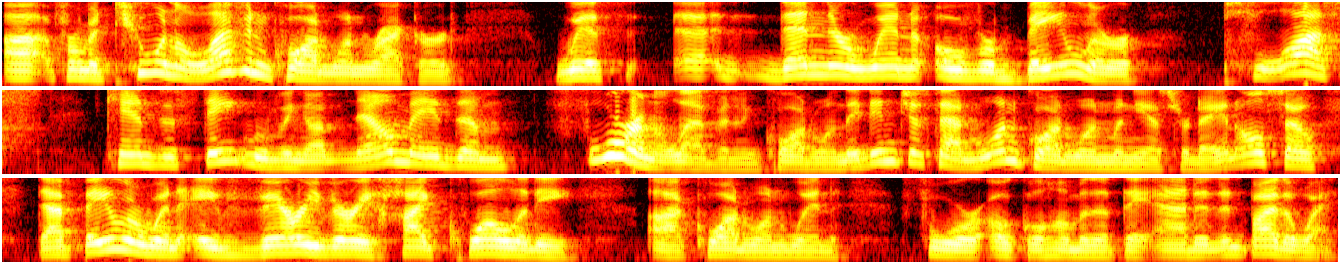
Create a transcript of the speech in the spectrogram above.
uh, from a 2 and 11 quad 1 record with uh, then their win over Baylor plus Kansas State moving up now made them 4 and 11 in quad 1. They didn't just add one quad 1 win yesterday and also that Baylor win a very very high quality uh, quad 1 win for Oklahoma that they added and by the way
